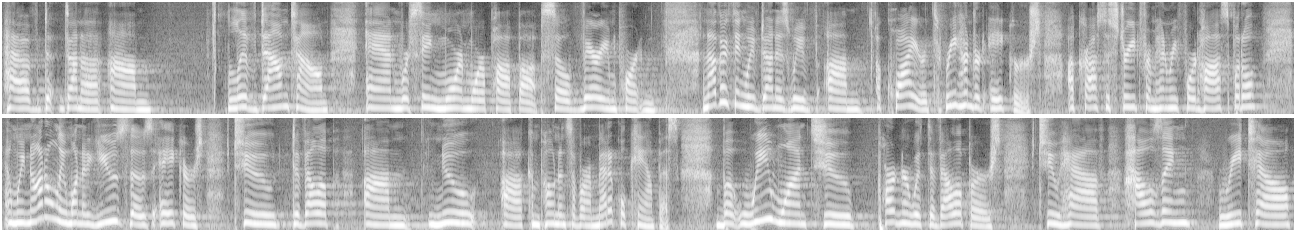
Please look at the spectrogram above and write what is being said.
have done a um, live downtown and we're seeing more and more pop up so very important another thing we've done is we've um, acquired 300 acres across the street from henry ford hospital and we not only want to use those acres to develop um, new uh, components of our medical campus but we want to partner with developers to have housing retail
